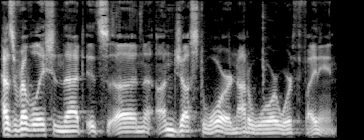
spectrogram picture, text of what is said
has a revelation that it's an unjust war, not a war worth fighting.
